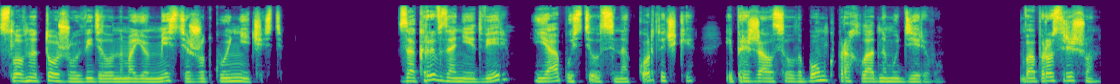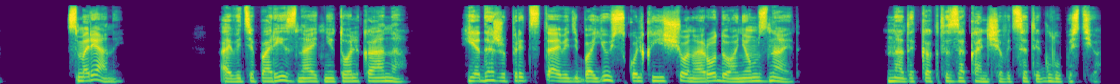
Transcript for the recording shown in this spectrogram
словно тоже увидела на моем месте жуткую нечисть. Закрыв за ней дверь, я опустился на корточки и прижался лбом к прохладному дереву. Вопрос решен. С Марианой. А ведь о Пари знает не только она. Я даже представить боюсь, сколько еще народу о нем знает. Надо как-то заканчивать с этой глупостью.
